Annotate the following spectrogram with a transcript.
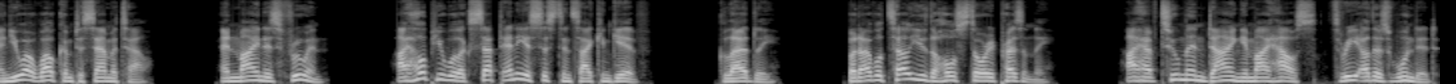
and you are welcome to Samatau. And mine is Frewen. I hope you will accept any assistance I can give. Gladly. But I will tell you the whole story presently. I have two men dying in my house, three others wounded,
